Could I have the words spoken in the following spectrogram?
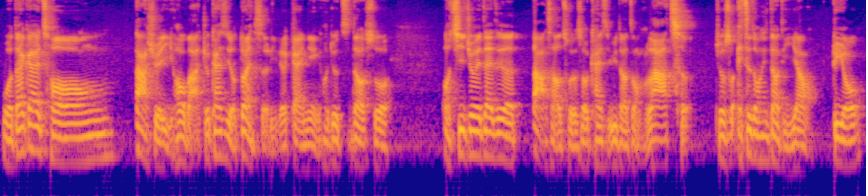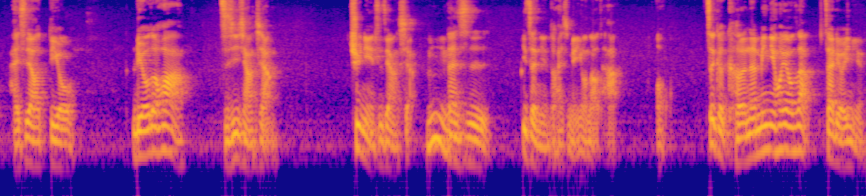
我大概从大学以后吧，就开始有断舍离的概念，以后就知道说，哦，其实就会在这个大扫除的时候开始遇到这种拉扯，就是说，哎，这东西到底要留还是要丢？留的话，仔细想想，去年也是这样想，嗯，但是一整年都还是没用到它。这个可能明年会用上，再留一年，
